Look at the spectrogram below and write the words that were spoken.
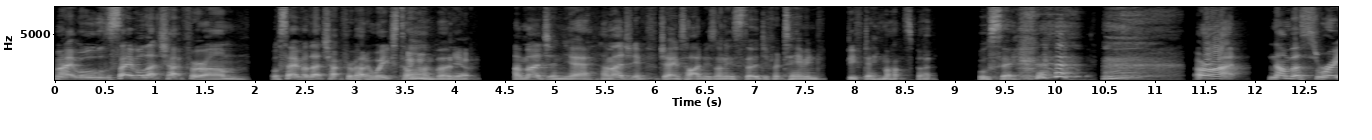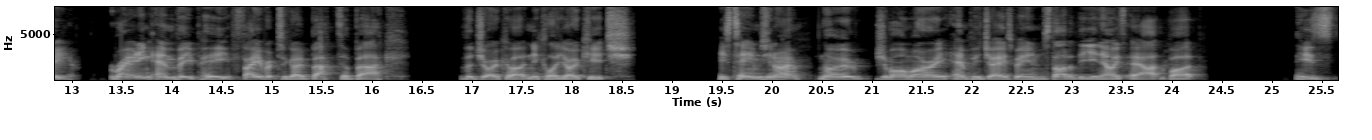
Mate, we'll, we'll save all that chat for um we'll save all that chat for about a week's time. But yeah. imagine, yeah. Imagine if James Harden is on his third different team in fifteen months, but we'll see. all right. Number three. Reigning MVP, favourite to go back to back. The Joker, Nikola Jokic. His teams, you know, no Jamal Murray. MPJ's been started the year now, he's out, but he's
